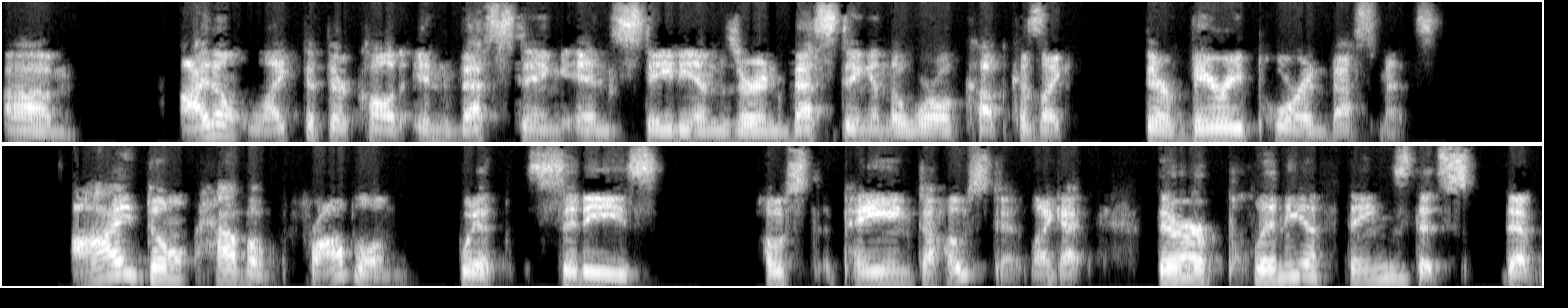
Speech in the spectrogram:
um i don't like that they're called investing in stadiums or investing in the world cup because like they're very poor investments i don't have a problem with cities host paying to host it like I, there are plenty of things that that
